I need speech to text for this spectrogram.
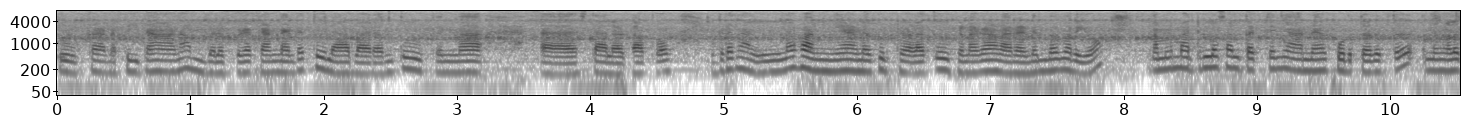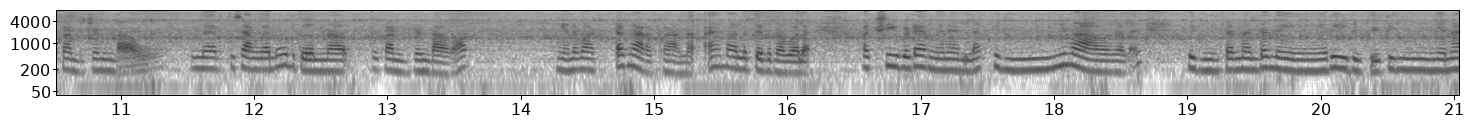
തൂക്കാണ്. അപ്പോൾ ഇതാണ് അമ്പലപ്പുഴ കണ്ണന്റെ തുലാഭാരം തൂക്കുന്ന സ്ഥലം കേട്ടോ അപ്പോൾ ഇവിടെ നല്ല ഭംഗിയാണ് കുട്ടികളൊക്കെ തൂക്കണ കാണാനായിട്ട് എന്താണെന്നറിയോ നമ്മൾ മറ്റുള്ള സ്ഥലത്തൊക്കെ ഞാൻ കൊടുത്തെടുത്ത് നിങ്ങൾ കണ്ടിട്ടുണ്ടാവും. നേരത്തെ ശങ്കരൻ കൊടുത്തതിനകത്ത് കണ്ടിട്ടുണ്ടാവാം. ഇങ്ങനെ വട്ടം കറക്കാണ്. വലത്തിടുന്ന പോലെ. പക്ഷേ ഇവിടെ അങ്ങനെയല്ല. കുഞ്ഞു മാവുകളെ കുഞ്ഞിക്കണ്ണന്റെ നേരെ ഇരുത്തിയിട്ട് ഇങ്ങനെ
